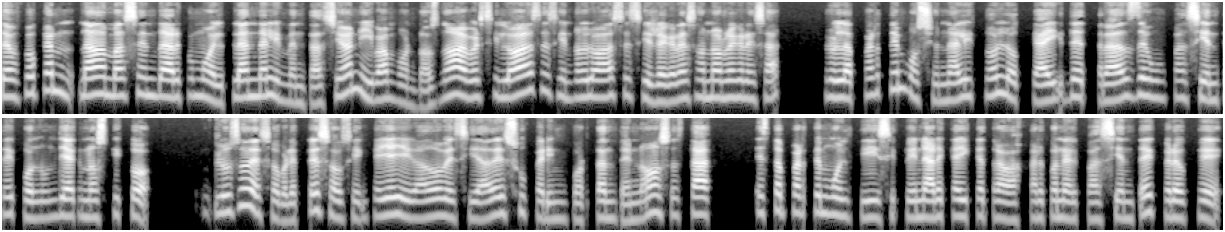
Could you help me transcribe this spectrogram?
se enfocan nada más en dar como el plan de alimentación y vámonos, ¿no? A ver si lo hace, si no lo hace, si regresa o no regresa, pero la parte emocional y todo lo que hay detrás de un paciente con un diagnóstico, incluso de sobrepeso, o sin que haya llegado obesidad, es súper importante, ¿no? O sea, esta, esta parte multidisciplinar que hay que trabajar con el paciente, creo que,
